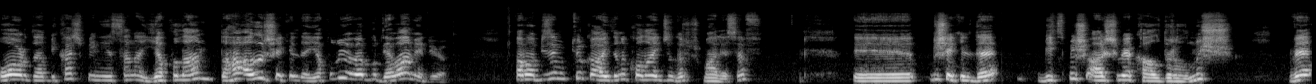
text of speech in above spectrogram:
orada birkaç bin insana yapılan daha ağır şekilde yapılıyor ve bu devam ediyor. Ama bizim Türk aydını kolaycıdır maalesef. Ee, bir şekilde bitmiş arşive kaldırılmış ve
